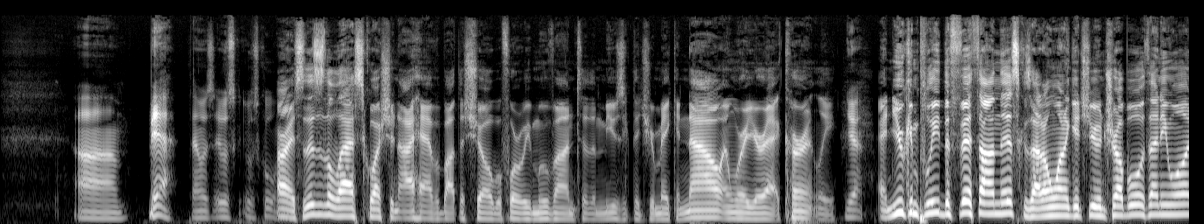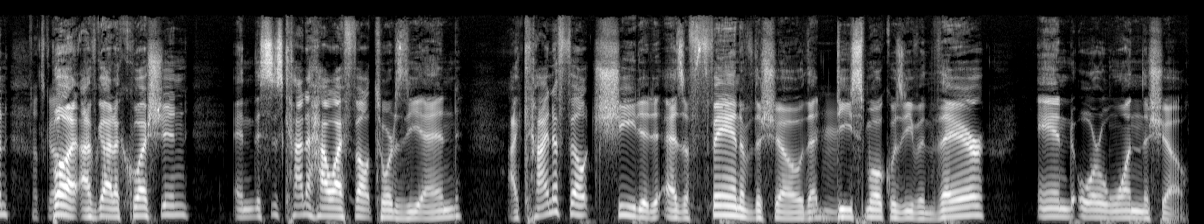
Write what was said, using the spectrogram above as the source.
um, yeah, that was it was it was cool. All right, so this is the last question I have about the show before we move on to the music that you're making now and where you're at currently. Yeah. And you can plead the fifth on this because I don't want to get you in trouble with anyone. Let's go. But I've got a question, and this is kind of how I felt towards the end. I kind of felt cheated as a fan of the show that Mhm. D Smoke was even there and or won the show.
